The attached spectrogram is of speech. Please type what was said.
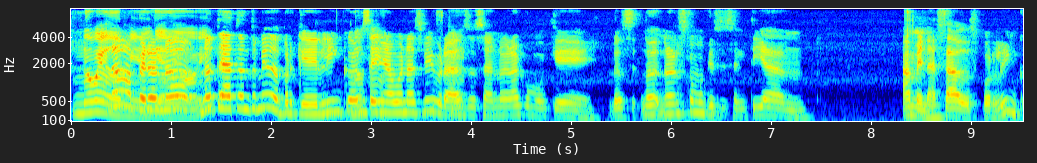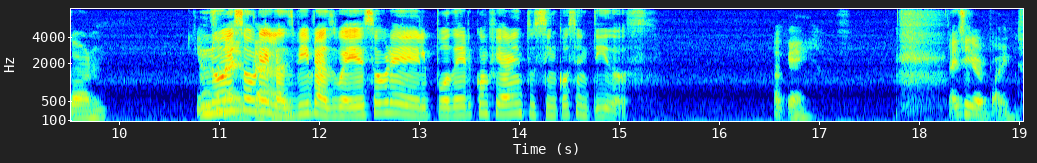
No voy a dormir no, pero el día no, de hoy. no te da tanto miedo porque Lincoln No sé, tenía buenas vibras, que- o sea, no era como que los no, no es como que se sentían amenazados por Lincoln. No es sobre las vibras, güey, es sobre el poder confiar en tus cinco sentidos. Ok. I see your point.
